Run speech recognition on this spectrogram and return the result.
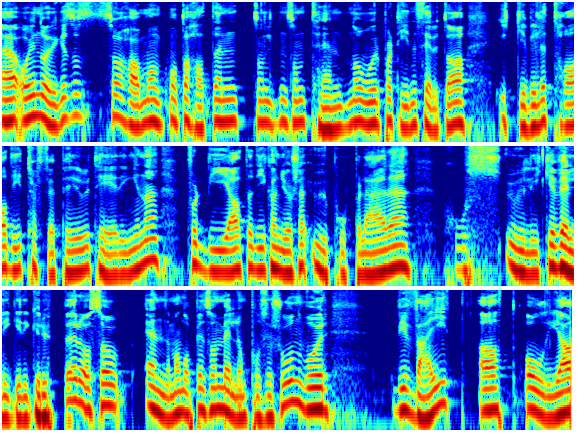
Eh, og i Norge så, så har man på en måte hatt en sånn liten sånn trend nå hvor partiene ser ut til å ikke ville ta de tøffe prioriteringene fordi at de kan gjøre seg upopulære hos ulike velgergrupper. Og så ender man opp i en sånn mellomposisjon hvor vi veit at olja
